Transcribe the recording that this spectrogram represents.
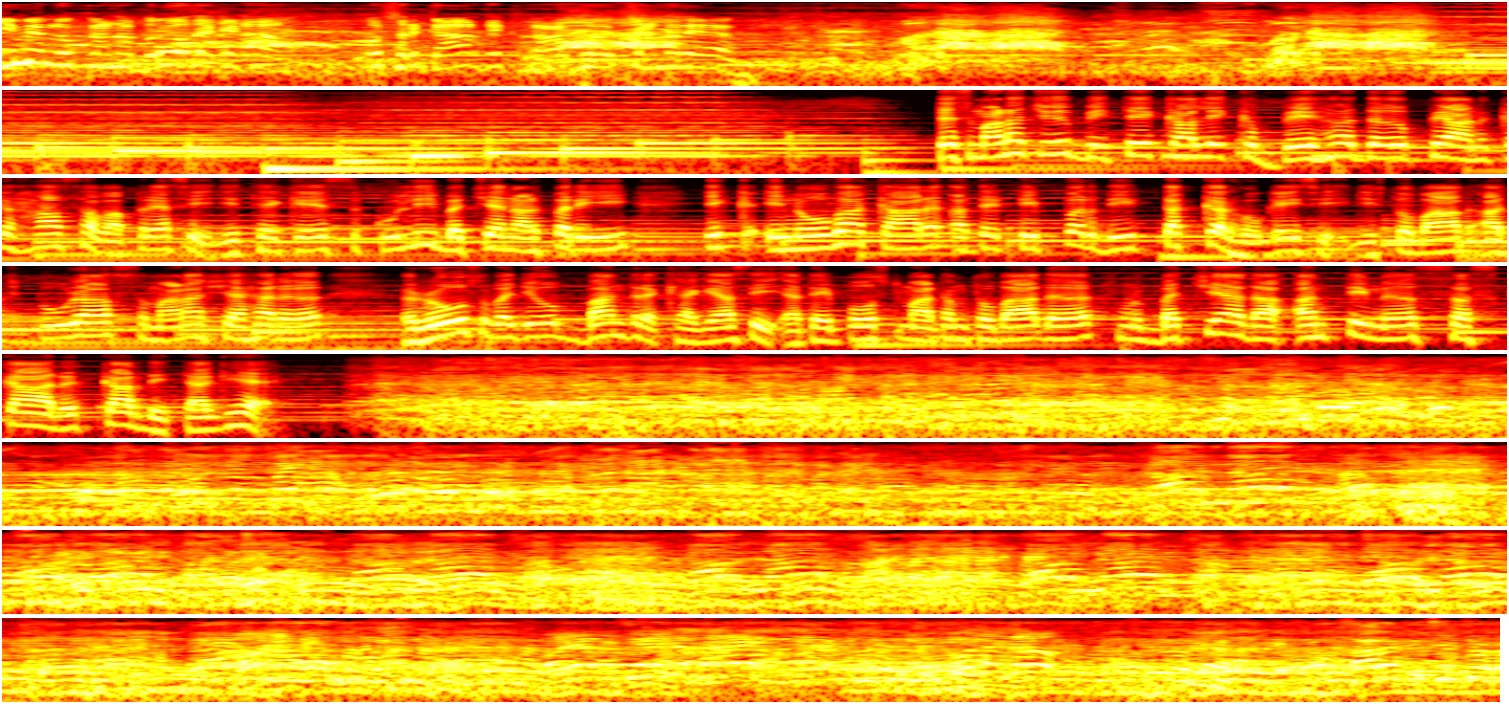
ਸਕਦੇ ਲੋਕਾਂ ਦਾ ਵਿਰੋਧ ਹੈ ਜਿਹੜਾ ਉਹ ਸਰਕਾਰ ਦੇ ਖਿਲਾਫ ਚੱਲ ਰਿਹਾ ਹੈ? ਤੇ ਸਮਾਣਾ 'ਚ ਬੀਤੇ ਕੱਲ ਇੱਕ ਬੇहद ਭਿਆਨਕ ਹਾਦਸਾ ਵਾਪਰਿਆ ਸੀ, ਜਿੱਥੇ ਕਿ ਸਕੂਲੀ ਬੱਚਿਆਂ ਨਾਲ ਭਰੀ ਇੱਕ ਇਨੋਵਾ ਕਾਰ ਅਤੇ ਟਿੱਪਰ ਦੀ ਟੱਕਰ ਹੋ ਗਈ ਸੀ, ਜਿਸ ਤੋਂ ਬਾਅਦ ਅੱਜ ਪੂਰਾ ਸਮਾਣਾ ਸ਼ਹਿਰ ਰੋਸ ਵਜੋਂ ਬੰਦ ਰੱਖਿਆ ਗਿਆ ਸੀ ਅਤੇ ਪੋਸਟਮਾਰਟਮ ਤੋਂ ਬਾਅਦ ਹੁਣ ਬੱਚਿਆਂ ਦਾ ਅੰਤਿਮ ਸੰਸਕਾਰ ਕਰ ਦਿੱਤਾ ਗਿਆ ਹੈ। ਸਾਰੇ ਪਿੱਛੇ ਚੜ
